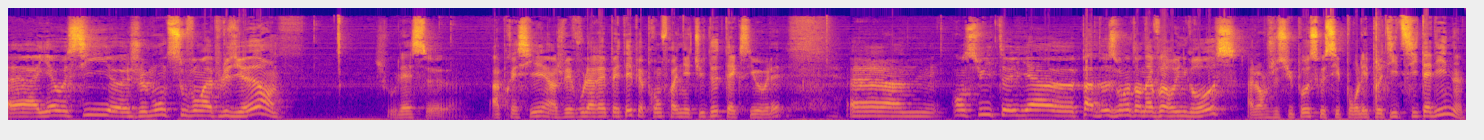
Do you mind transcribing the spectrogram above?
Euh, Il y a aussi euh, je monte souvent à plusieurs. Je vous laisse euh, apprécier. hein. Je vais vous la répéter, puis après on fera une étude de texte si vous voulez. Euh, ensuite, il y a euh, pas besoin d'en avoir une grosse. Alors je suppose que c'est pour les petites citadines.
